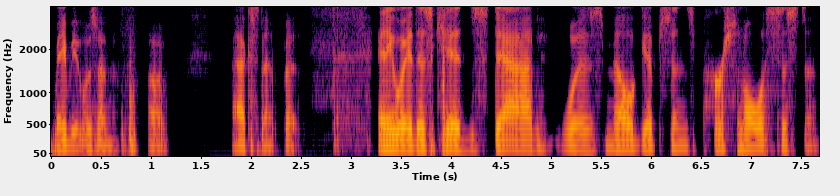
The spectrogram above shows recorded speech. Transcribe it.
maybe it was an uh, accident. But anyway, this kid's dad was Mel Gibson's personal assistant.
